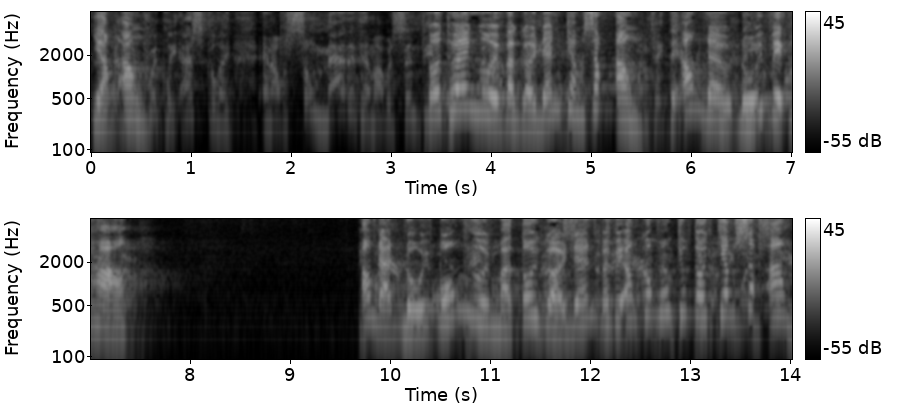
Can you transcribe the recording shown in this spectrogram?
giận ông. Tôi thuê người và gửi đến chăm sóc ông, thì ông đều đuổi việc họ. Ông đã đuổi bốn người mà tôi gửi đến bởi vì ông không muốn chúng tôi chăm sóc ông.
